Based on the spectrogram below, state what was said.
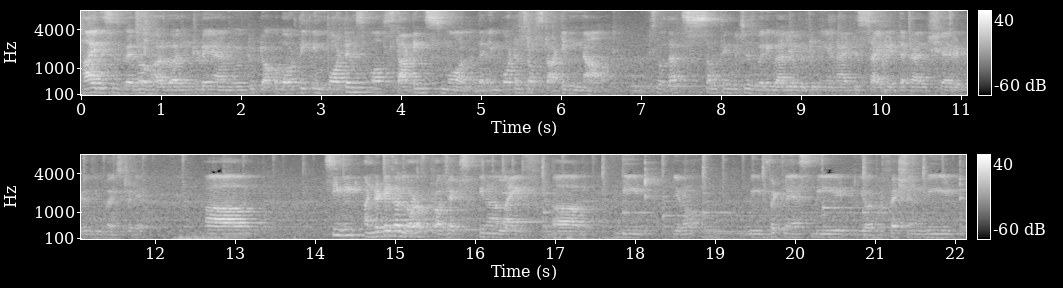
Hi, this is Vaibhav Bhardwaj and today I am going to talk about the importance of starting small, the importance of starting now. So that's something which is very valuable to me and I decided that I'll share it with you guys today. Uh, see, we undertake a lot of projects in our life, uh, be it, you know, be it fitness, be it your profession, be it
